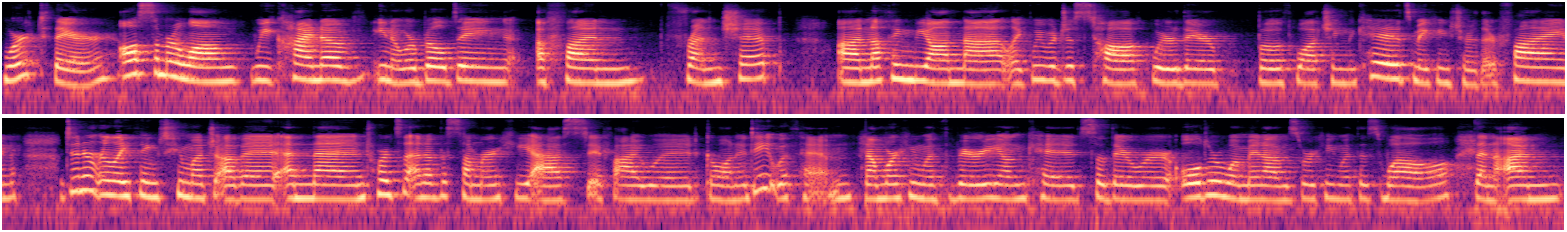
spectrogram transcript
worked there. All summer long, we kind of, you know, were building a fun friendship. Uh, nothing beyond that. Like, we would just talk. We were there both watching the kids, making sure they're fine. Didn't really think too much of it. And then towards the end of the summer, he asked if I would go on a date with him. I'm working with very young kids, so there were older women I was working with as well. Then I'm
